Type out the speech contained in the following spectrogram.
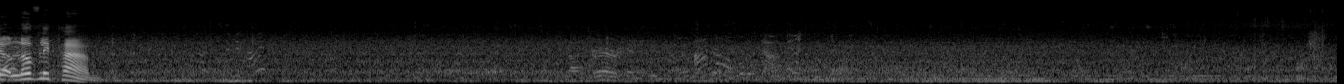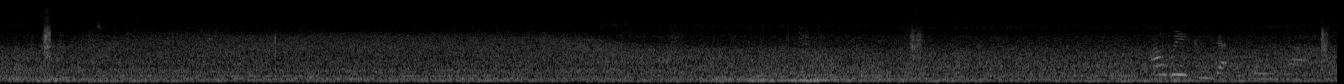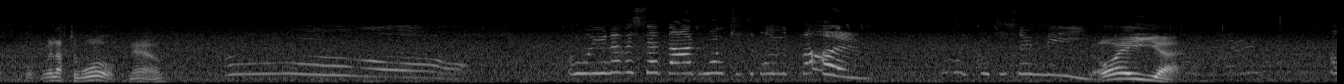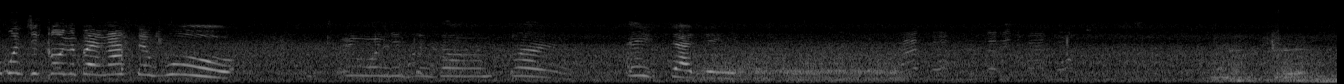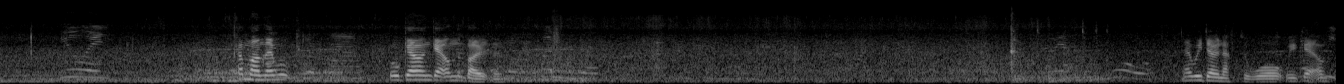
look lovely, Pam. Oh, we can get through that. We'll have to walk now. Oh. Oh, you never said go on the boat. Oh my god, you're so mean. Oi! I wanted to go on the have to walk. I wanted to go on the boat. Hey, Daddy. Come on then, we'll, we'll go and get on the boat then. We have to walk. No, we don't have to walk. We get on.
